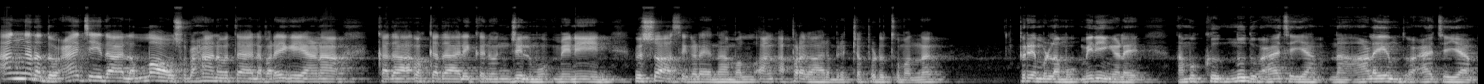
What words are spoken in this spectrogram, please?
അങ്ങനെ ദുആ ചെയ്താൽ അള്ളാഹു സുബാനുവത്താല പറയുകയാണ് കഥാ വക്കദാലിക നുഞ്ചിൽ മുഅ്മിനീൻ. വിശ്വാസികളെ നാം അപ്രകാരം രക്ഷപ്പെടുത്തുമെന്ന്. പ്രിയമുള്ള മിനിങ്ങളെ നമുക്ക് ഇന്ന് ദുആ ചെയ്യാം നാളെയും ദുആ ചെയ്യാം.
